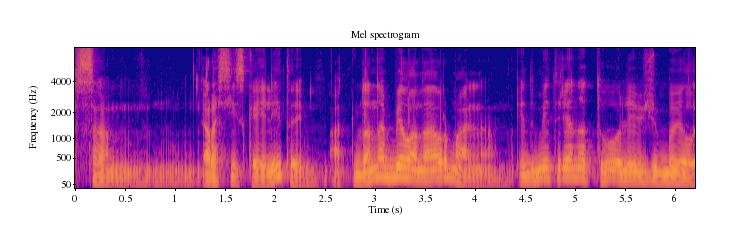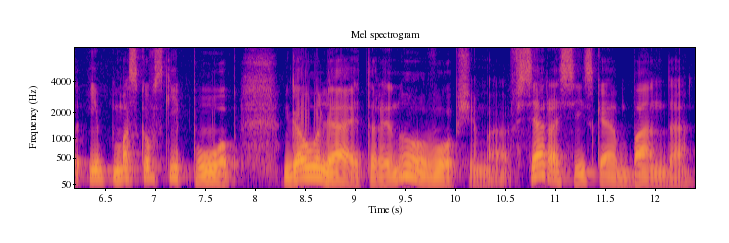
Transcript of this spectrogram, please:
с российской элитой, оттуда набило нормально. И Дмитрий Анатольевич был, и московский поп, гауляйтеры, ну, в общем, вся российская банда.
